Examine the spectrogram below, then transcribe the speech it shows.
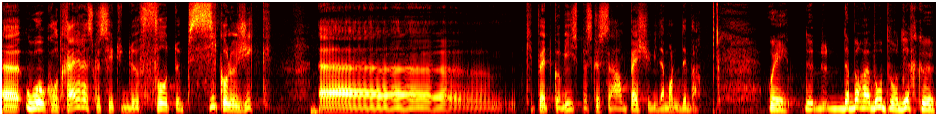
Euh, ou au contraire, est-ce que c'est une faute psychologique? Qui peut être commise parce que ça empêche évidemment le débat. Oui, d'abord un mot pour dire que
